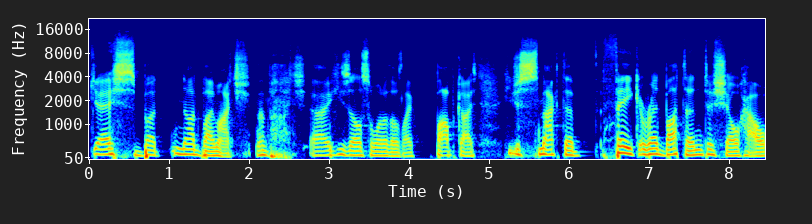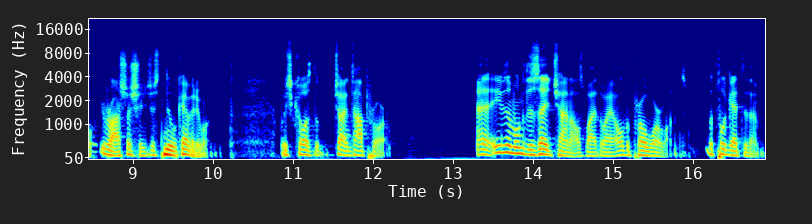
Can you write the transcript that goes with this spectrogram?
guess, but not by much. Not by much. Uh, he's also one of those like pop guys. He just smacked a fake red button to show how Russia should just nuke everyone, which caused a giant uproar. Uh, even among the Z channels, by the way, all the pro war ones. But we'll get to them.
